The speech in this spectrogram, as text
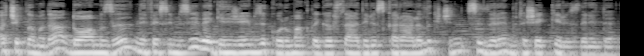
Açıklamada doğamızı, nefesimizi ve geleceğimizi korumakta gösterdiğiniz kararlılık için sizlere müteşekkiriz denildi.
